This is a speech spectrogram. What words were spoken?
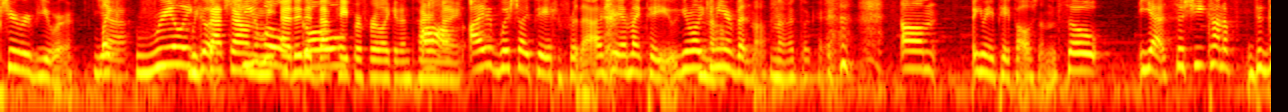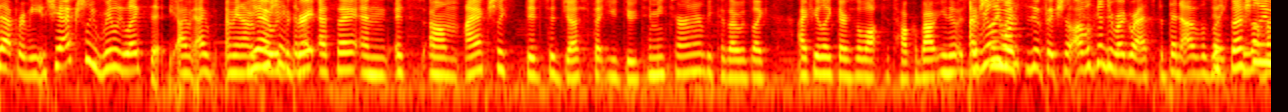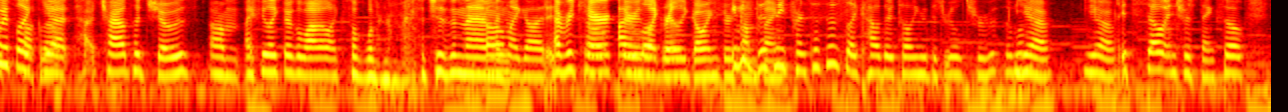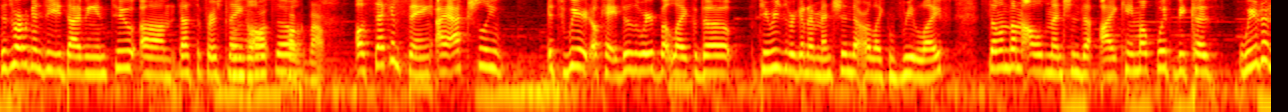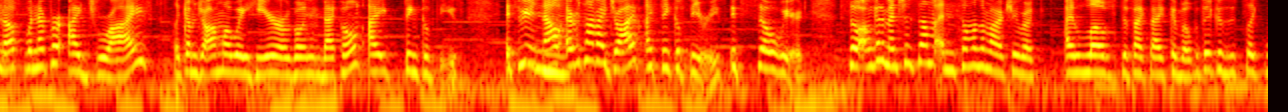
peer reviewer. Yeah. Like really We good. sat down She and we edited that paper for like an entire off. night. I wish I paid her for that. Actually, I might pay you. You know, like give me your Venmo. No, it's okay. Um, give me PayPal or something. So yeah, so she kind of did that for me, and she actually really liked it. I, I, I mean, I yeah, it was a great essay, and it's. Um, I actually did suggest that you do Timmy Turner because I was like, I feel like there's a lot to talk about. You know, I really with, wanted to do fictional. I was gonna do Rugrats, but then I was like, especially with to like yeah t- childhood shows. Um, I feel like there's a lot of like subliminal messages in them. Oh my god! It's every so- character is like really going through Even something. Disney princesses, like how they're telling you the real truth. Yeah, yeah. It's so interesting. So this is what we're gonna be diving into. Um, that's the first thing. There's a lot also, to talk about. a second thing, I actually, it's weird. Okay, this is weird, but like the theories we're gonna mention that are like real life. Some of them I'll mention that I came up with because weird enough, whenever I drive, like I'm on my way here or going back home, I think of these. It's weird now. Hmm. Every time I drive, I think of theories. It's so weird. So I'm gonna mention some, and some of them are actually like I love the fact that I came up with it because it's like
